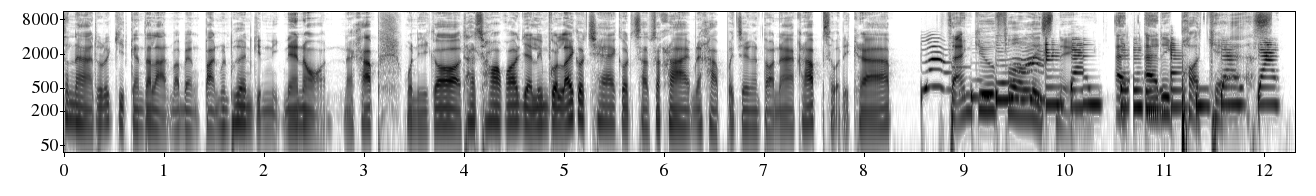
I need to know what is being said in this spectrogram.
ษณาธุรกิจการตลาดมาแบ่งปันเพื่อนๆกินอีกแน่นอนนะครับ วันนี้ก็ถ้าชอบก็อย่าลืมกดไลค์กดแชร์กด Subscribe นะครับไปเจอกันต่อหน้าครับ สวัสดีครับ Thank you for listening at Addict Podcast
